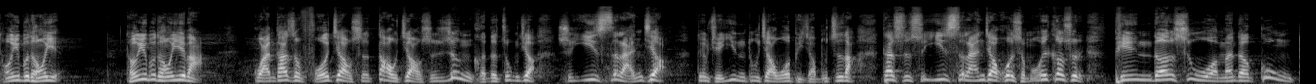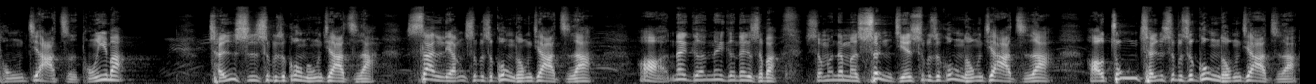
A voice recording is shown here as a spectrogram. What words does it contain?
同意不同意？同意不同意吧？管他是佛教、是道教、是任何的宗教、是伊斯兰教，对不起，印度教我比较不知道，但是是伊斯兰教或什么，我要告诉你，品德是我们的共同价值，同意吗？诚实是不是共同价值啊？善良是不是共同价值啊？啊，那个、那个、那个什么什么，那么圣洁是不是共同价值啊？好，忠诚是不是共同价值啊？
